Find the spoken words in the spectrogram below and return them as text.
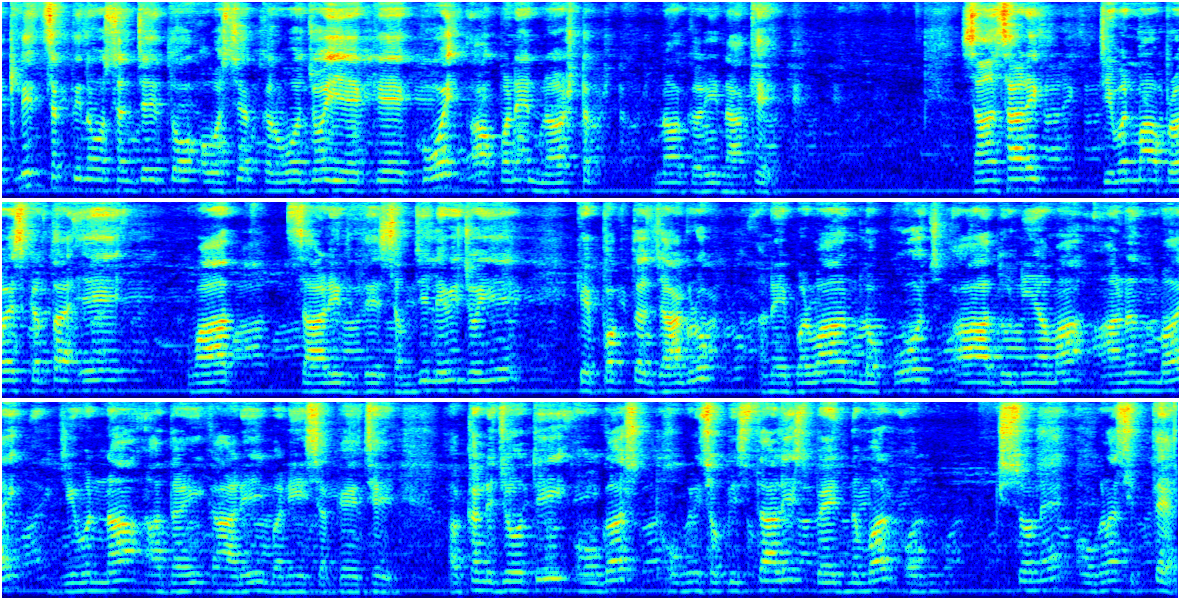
એટલી જ શક્તિનો સંચય તો અવશ્ય કરવો જોઈએ કે કોઈ આપણે નષ્ટ ન કરી નાખે. સાંસારિક જીવનમાં પ્રવેશ કરતા એ વાત સારી રીતે સમજી લેવી જોઈએ કે ફક્ત જાગૃત અને બળવાન લોકો જ આ દુનિયામાં આનંદમય જીવનના અધિકારી બની શકે છે. અખંડ જ્યોતિ ઓગસ્ટ ઓગણીસો પિસ્તાલીસ, પેજ નંબર એકસો ને ઓગણસિત્તેર.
